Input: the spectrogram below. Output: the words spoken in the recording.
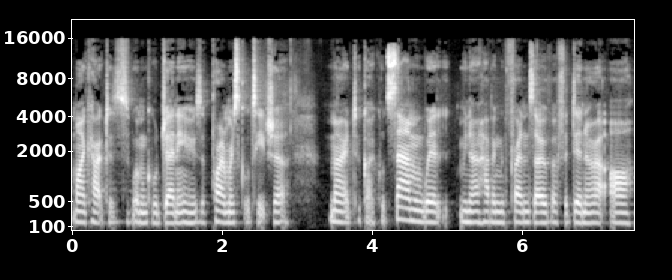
my character is a woman called Jenny, who's a primary school teacher, married to a guy called Sam, and we're you know having friends over for dinner at our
